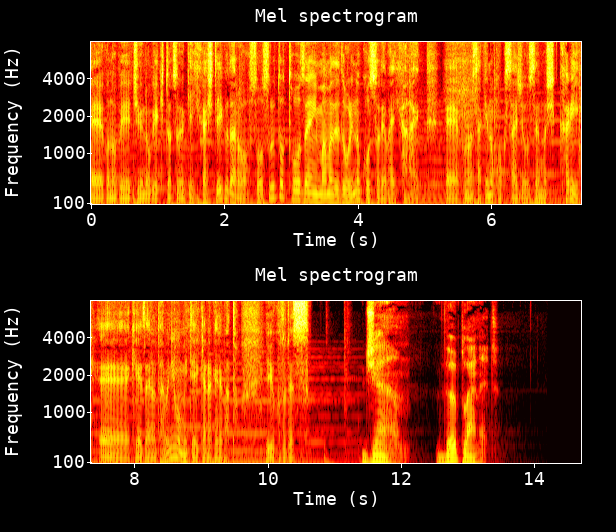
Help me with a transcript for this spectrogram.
えー、この米中の激突激化していくだろう。そうすると当然今まで通りのコストではいかない、えー、この先の国際情勢もしっかり、えー、経済のためにも見ていかなければということです。JAM The Planet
